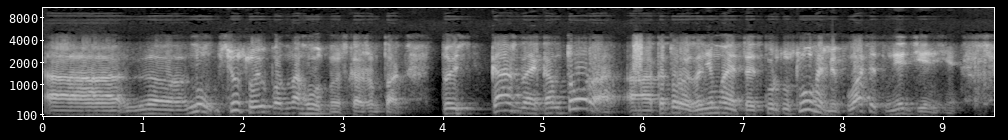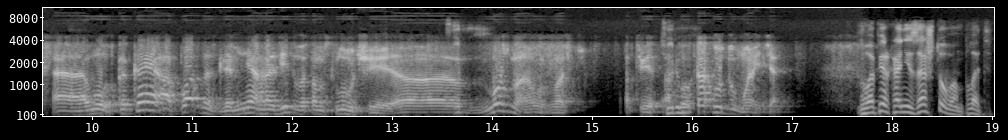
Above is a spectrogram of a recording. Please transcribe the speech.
ну, всю свою подноготную, скажем так. То есть каждая контора, которая занимается эскорт-услугами, платит мне деньги. Вот. Какая опасность для меня грозит в этом случае? Э, можно узнать ответ? Как вы думаете? Ну, во-первых, они за что вам платят?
